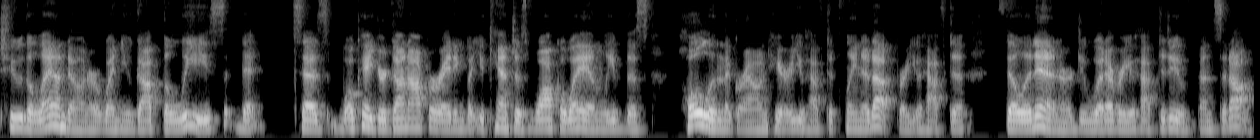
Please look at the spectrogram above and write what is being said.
to the landowner when you got the lease that says, okay, you're done operating, but you can't just walk away and leave this hole in the ground here. You have to clean it up or you have to fill it in or do whatever you have to do, fence it off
